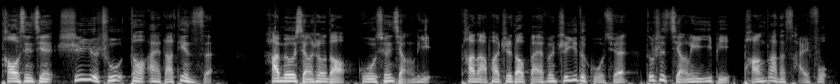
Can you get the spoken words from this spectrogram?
陶兴建十一月初到爱达电子，还没有享受到股权奖励。他哪怕知道百分之一的股权都是奖励一笔庞大的财富。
